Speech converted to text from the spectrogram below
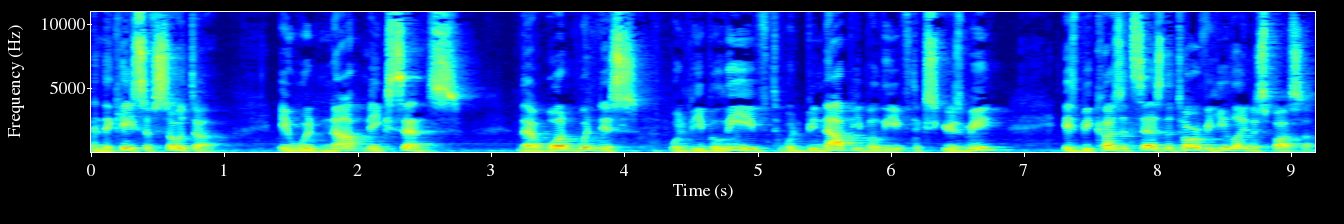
in the case of Sota, it would not make sense that one witness would be believed, would be not be believed, excuse me, is because it says in the Torah, Vihila Nispasa.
